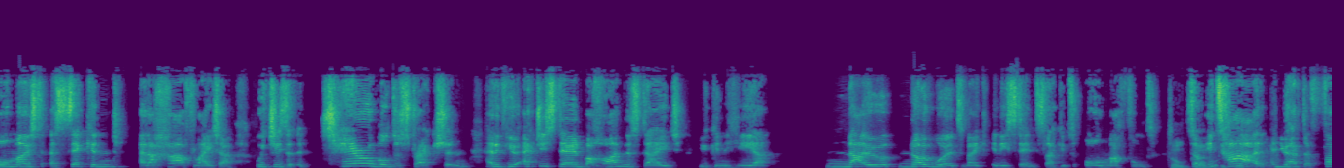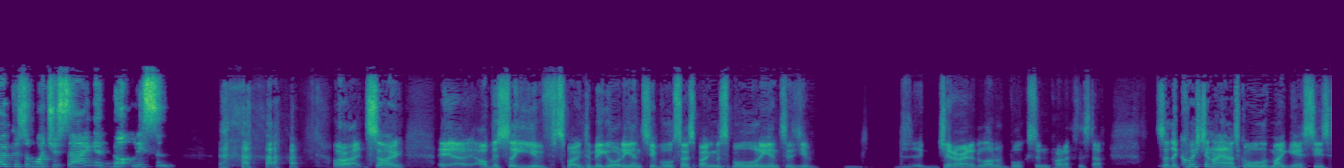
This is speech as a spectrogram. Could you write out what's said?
almost a second and a half later, which is a terrible distraction. And if you actually stand behind the stage, you can hear no no words make any sense. Like it's all muffled. It's all So it's hard, and you have to focus on what you're saying and not listen. All right. So uh, obviously you've spoken to big audience. You've also spoken to small audiences. You've generated a lot of books and products and stuff. So the question I ask all of my guests is,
